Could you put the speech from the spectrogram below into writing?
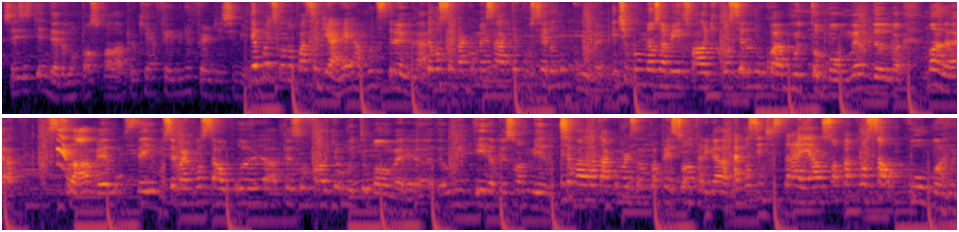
Vocês entenderam, eu não posso falar porque é feio me referir esse vídeo. Depois quando passa diarreia, é muito estranho, cara. Então você vai começar a ter coceira no cu, velho. E tipo, meus amigos falam que coceira no cu é muito bom. Meu Deus, mano. Mano, é... Sei lá, velho, não sei, mano. Você vai coçar o cu a pessoa fala que é muito bom, velho. Eu, eu não entendo a pessoa mesmo. Você vai lá tá conversando com a pessoa, tá ligado? Aí você distrai ela só pra coçar o cu, mano.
